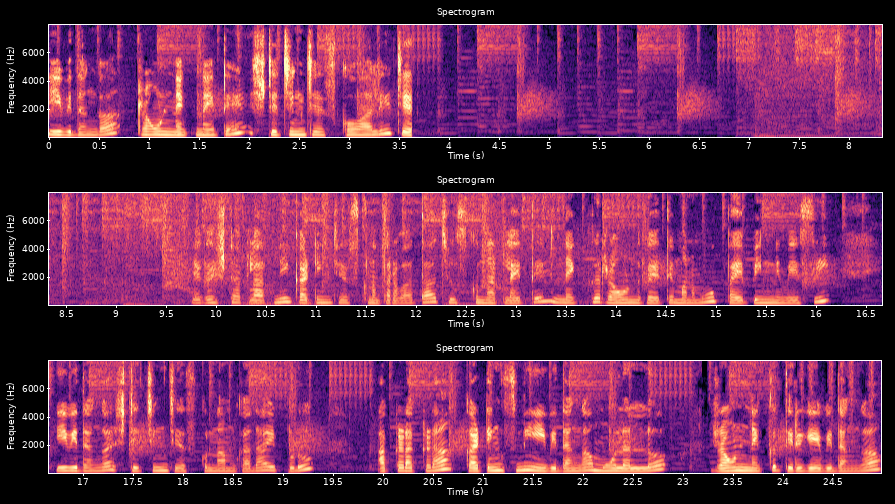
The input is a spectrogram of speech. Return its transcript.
ఈ విధంగా రౌండ్ నెక్ని అయితే స్టిచ్చింగ్ చేసుకోవాలి. చే ఎగస్ట్రా క్లాత్ని కటింగ్ చేసుకున్న తర్వాత చూసుకున్నట్లయితే నెక్ రౌండ్గా అయితే మనము పైపింగ్ని వేసి ఈ విధంగా స్టిచ్చింగ్ చేసుకున్నాం కదా ఇప్పుడు. అక్కడక్కడ కటింగ్స్ని ఈ విధంగా మూలల్లో రౌండ్ నెక్ తిరిగే విధంగా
